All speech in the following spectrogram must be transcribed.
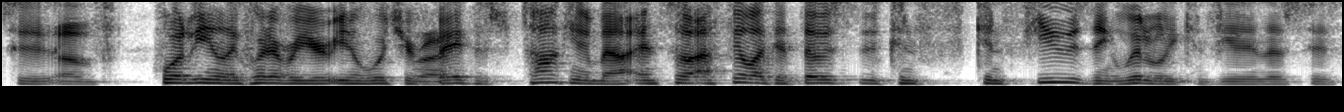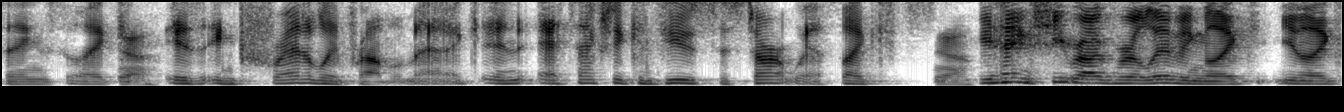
to of what you know, like whatever your you know what your Right. faith is talking about. And so I feel like that those conf- confusing, literally confusing those two things, like Yeah. is incredibly problematic, and it's actually confused to start with. Like Yeah. you hang sheetrock for a living, like you know, like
